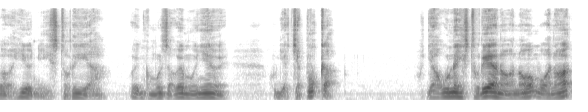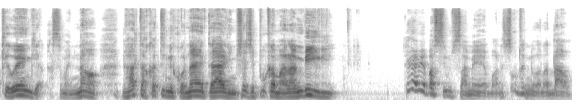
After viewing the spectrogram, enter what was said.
"Oh, hiyo ni historia. Nikamuuliza we mwenyewe hujachepuka? Hujauna historia na wanaume wanawake wengi? Akasema ninao. Na hata wakati niko naye tayari nimeshachepuka mara mbili Nikamwambia basi msamehe bwana, sote ni wanadamu,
